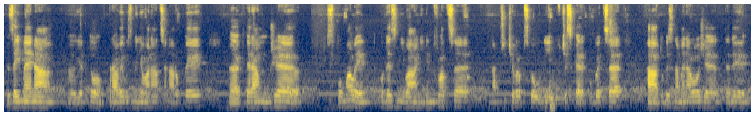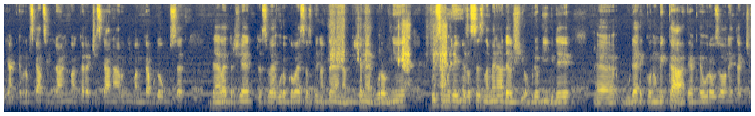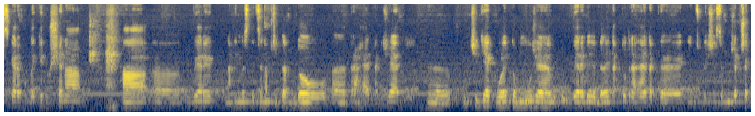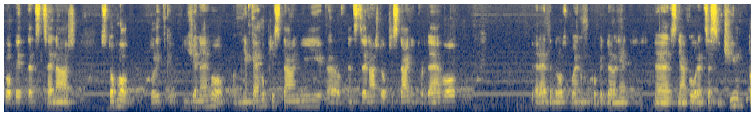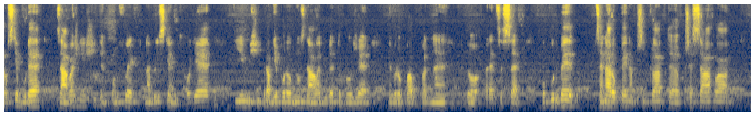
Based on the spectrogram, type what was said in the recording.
Zejména je to právě už zmiňovaná cena ropy, která může zpomalit odeznívání inflace napříč Evropskou unii v České republice. A to by znamenalo, že tedy jak Evropská centrální banka, tak Česká národní banka budou muset déle držet své úrokové sazby na té navýšené úrovni, což samozřejmě zase znamená delší období, kdy eh, bude ekonomika jak eurozóny, tak České republiky dušená a eh, úvěry na investice například budou eh, drahé. Takže určitě kvůli tomu, že úvěry by byly takto drahé, tak eh, k ním skutečně se může překlopit ten scénář z toho tolik kýženého měkkého přistání, eh, ten scénář toho přistání tvrdého, které bylo spojeno pochopitelně s nějakou recesí. Čím prostě bude závažnější ten konflikt na Blízkém východě, tím vyšší pravděpodobnost dále bude toho, že Evropa upadne do recese. Pokud by cena ropy například eh, přesáhla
